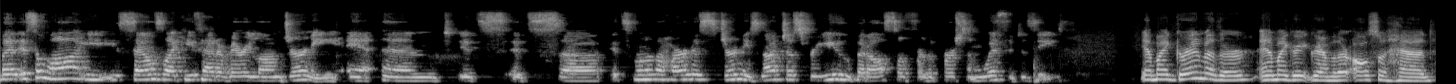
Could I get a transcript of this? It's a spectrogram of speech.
but it's a long. It sounds like you've had a very long journey, and, and it's it's uh, it's one of the hardest journeys, not just for you, but also for the person with the disease. Yeah, my grandmother and my great grandmother also had,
